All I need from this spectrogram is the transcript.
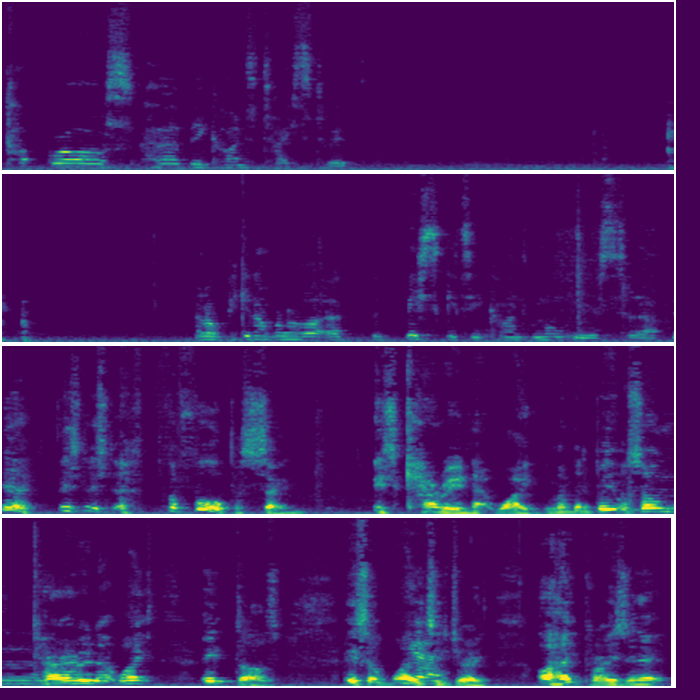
cut grass, herby kind of taste to it. And I'm picking up on a, a, a biscuity kind of maltiness to that. Yeah, it's, it's, uh, for 4%, is carrying that weight. Remember the Beatles song, mm. Carrying That Weight? It does. It's a weighty yeah. drink. I hate praising it,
